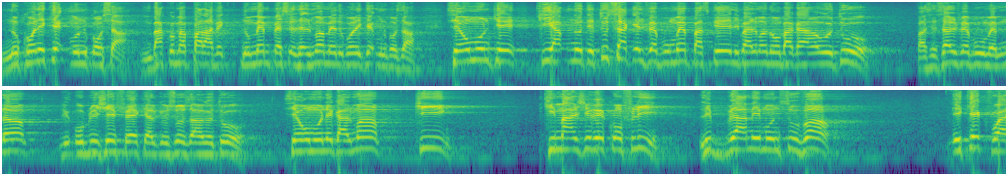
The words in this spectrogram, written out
Nous connaissons quelqu'un comme ça. Je ne sais pas parler avec nous-mêmes personnellement, mais nous connaissons quelqu'un comme ça. C'est un monde qui, a noté tout ça qu'il fait pour nous-mêmes parce qu'il va demander un en retour. Parce que ça, il fait pour nous-mêmes. Non, il est obligé de faire quelque chose en retour. C'est un monde également qui, qui mal gère le conflit. Il blâme les gens souvent. Et quelquefois,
